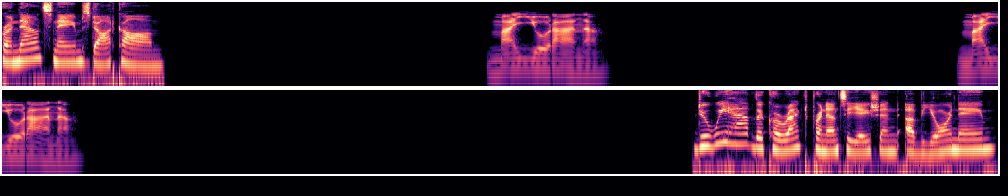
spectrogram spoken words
pronouncenames.com. Majorana. Majorana. Do we have the correct pronunciation of your name?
